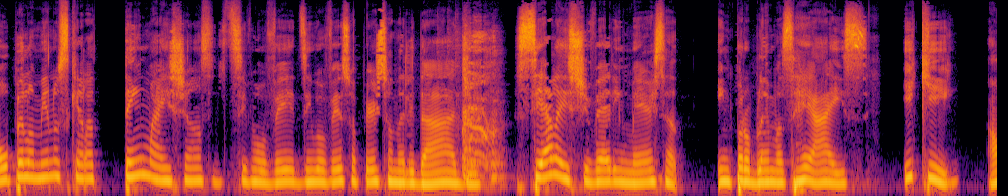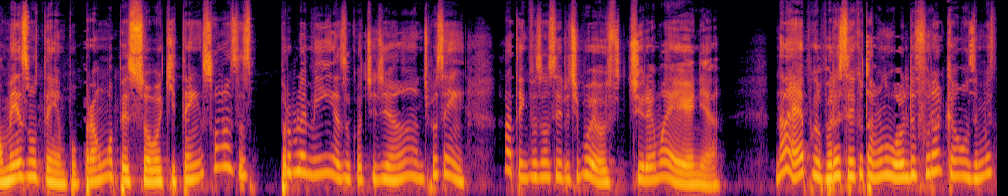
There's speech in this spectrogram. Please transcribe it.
ou pelo menos que ela tem mais chance de se mover, desenvolver sua personalidade, se ela estiver imersa em problemas reais e que, ao mesmo tempo, para uma pessoa que tem só essas probleminhas do cotidiano, tipo assim, ah, tem que fazer um cirurgia, tipo eu tirei uma hérnia. Na época, parecia que eu tava no olho do furacão, assim, mas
